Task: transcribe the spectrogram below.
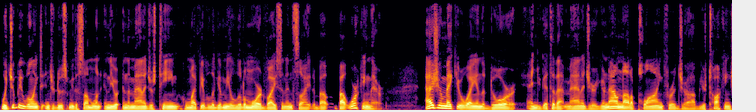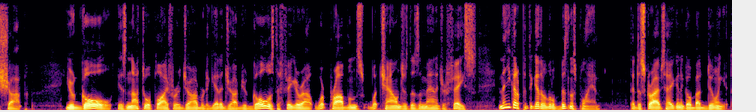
would you be willing to introduce me to someone in the in the manager's team who might be able to give me a little more advice and insight about about working there? As you make your way in the door and you get to that manager, you're now not applying for a job, you're talking shop. Your goal is not to apply for a job or to get a job. Your goal is to figure out what problems, what challenges does the manager face, and then you got to put together a little business plan that describes how you're going to go about doing it.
